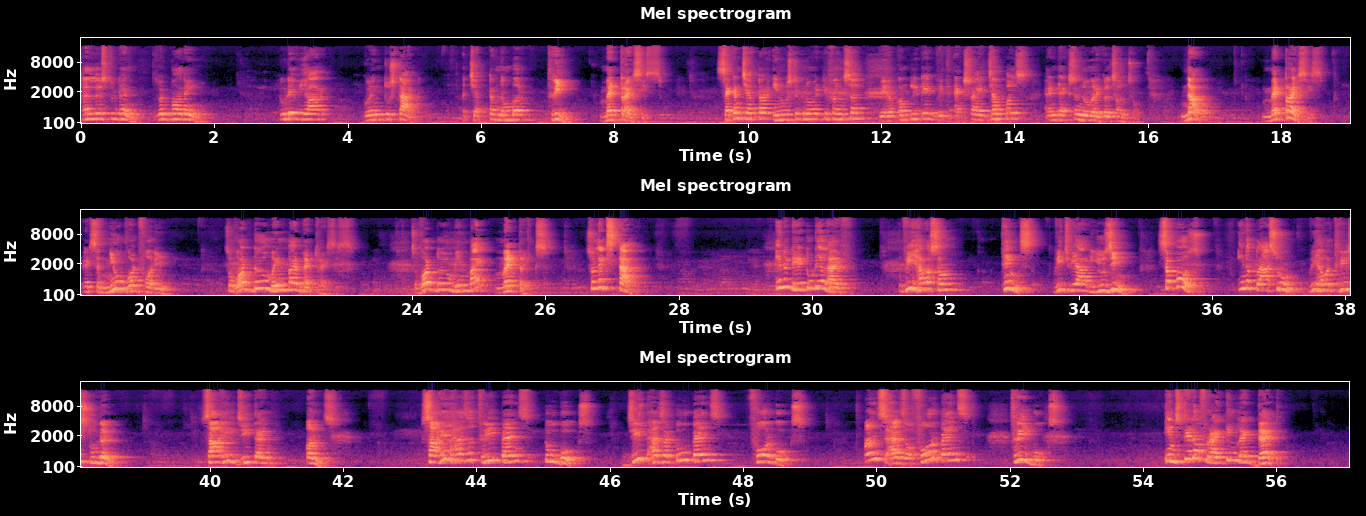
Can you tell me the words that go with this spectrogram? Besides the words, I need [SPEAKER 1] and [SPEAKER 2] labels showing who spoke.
[SPEAKER 1] Hello student, good morning. Today we are going to start a chapter number 3 matrices. Second chapter inverse trigonometry function we have completed with extra examples and extra numericals also. Now matrices it's a new word for you. So what do you mean by matrices? So what do you mean by matrix? So let's start in a day-to-day -day life we have some things which we are using. Suppose in a classroom we have a three student. Sahil jeet and ans sahil has a three pens two books. Jeet has a two pens four books. Ans has a four pens three books. Instead of writing like that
